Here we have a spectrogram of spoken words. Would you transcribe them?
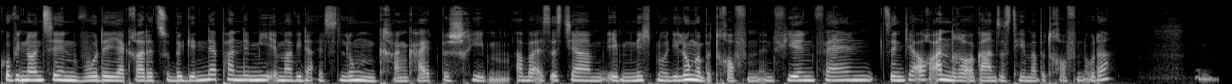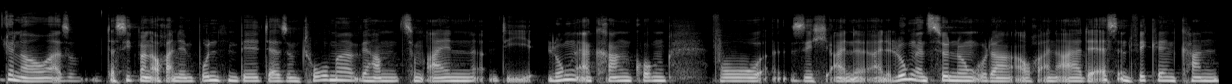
Covid-19 wurde ja gerade zu Beginn der Pandemie immer wieder als Lungenkrankheit beschrieben. Aber es ist ja eben nicht nur die Lunge betroffen. In vielen Fällen sind ja auch andere Organsysteme betroffen, oder? Genau, also das sieht man auch an dem bunten Bild der Symptome. Wir haben zum einen die Lungenerkrankung, wo sich eine, eine Lungenentzündung oder auch ein ARDS entwickeln kann.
